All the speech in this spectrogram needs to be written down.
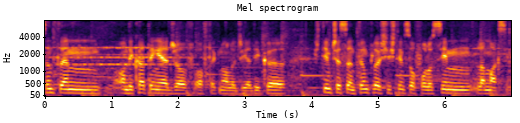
suntem on the cutting edge of, of technology, adică știm ce se întâmplă și știm să o folosim la maxim.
